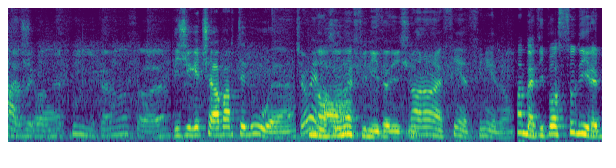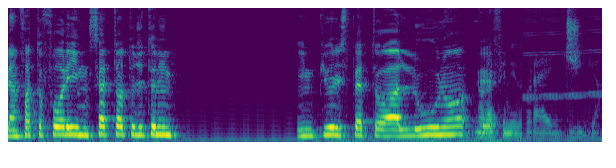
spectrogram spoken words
braccio. secondo me. È finita, non lo so, eh. Dici che c'è la parte 2? Eh? Me No, secondo me è finita, dici. No, no, no, è finito, è finito. Vabbè, ti posso dire, abbiamo fatto fuori un 7-8 gettoni in in più rispetto all'1. Non è finito. Ora è giga.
